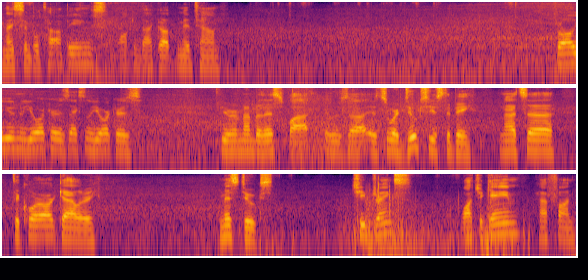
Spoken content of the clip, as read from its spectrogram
Nice simple toppings. I'm walking back up Midtown. For all you New Yorkers, ex-New Yorkers, if you remember this spot, it was uh, it's where Duke's used to be. Now it's a decor art gallery. Miss Duke's. Cheap drinks, watch a game, have fun.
